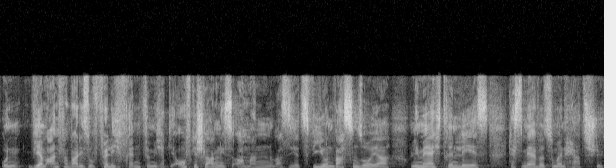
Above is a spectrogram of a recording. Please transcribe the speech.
und wie am Anfang war die so völlig fremd für mich. Ich habe die aufgeschlagen und ich so, oh Mann, was ist jetzt wie und was und so, ja. Und je mehr ich drin lese, desto mehr wird so mein Herzstück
